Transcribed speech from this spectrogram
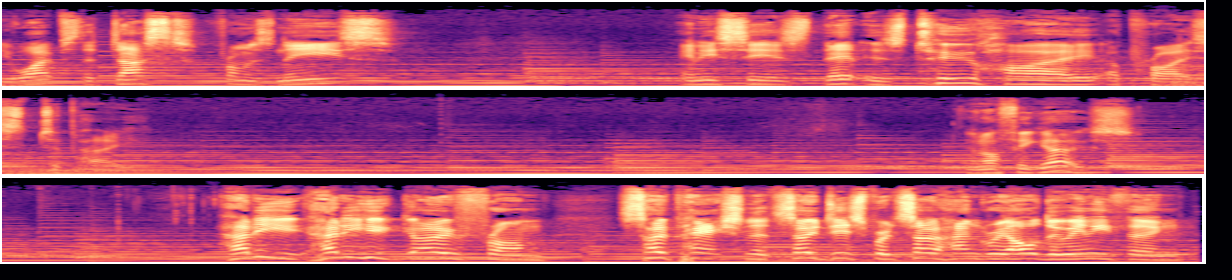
He wipes the dust from his knees and he says, That is too high a price to pay. And off he goes. How do you, how do you go from so passionate, so desperate, so hungry, I'll do anything,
